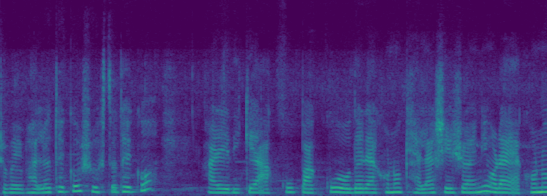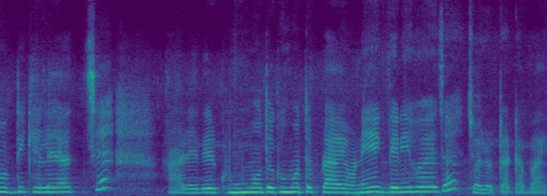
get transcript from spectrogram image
সবাই ভালো থেকো, সুস্থ থেকো। আর এদিকে আক্কু, পাক্কু, ওদের এখনও খেলা শেষ হয়নি, ওরা এখনও অবধি খেলে যাচ্ছে। আর এদের ঘুমোতে ঘুমোতে প্রায় অনেক দেরি হয়ে যায়। চলো, টাটা বাই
